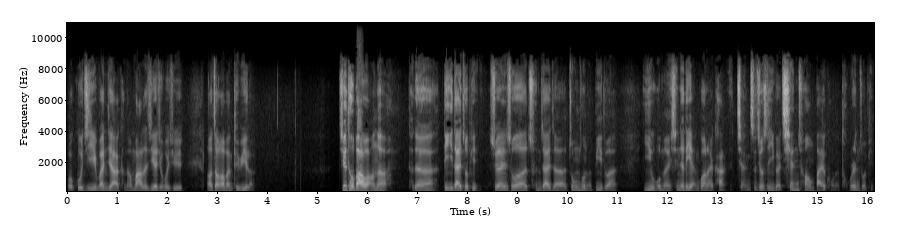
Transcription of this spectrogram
我估计玩家可能骂着街就会去，老找老板退币了。街头霸王呢，它的第一代作品虽然说存在着种种的弊端，以我们现在的眼光来看，简直就是一个千疮百孔的同人作品，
